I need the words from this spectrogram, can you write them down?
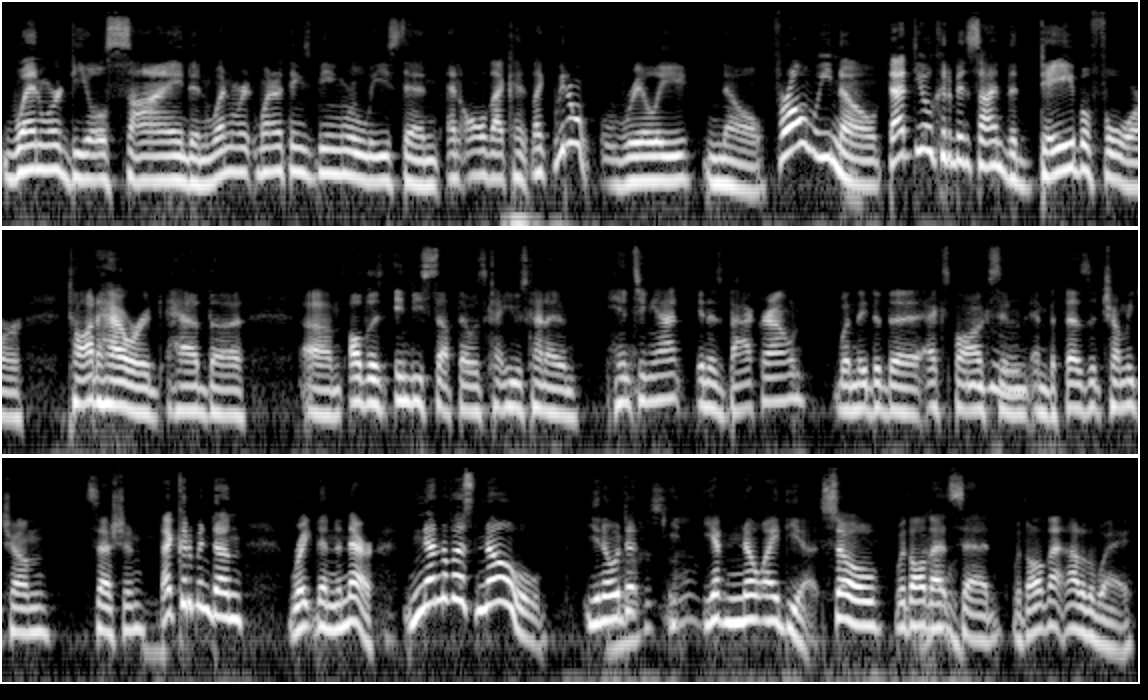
when were deals signed and when were, when are things being released and and all that kind of like we don't really know. For all we know, that deal could have been signed the day before Todd Howard had the um, all the indie stuff that was ki- he was kind of hinting at in his background when they did the Xbox and, and Bethesda chummy chum session. That could have been done right then and there. None of us know. You know, it does- know. you have no idea. So, with all that said, with all that out of the way,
